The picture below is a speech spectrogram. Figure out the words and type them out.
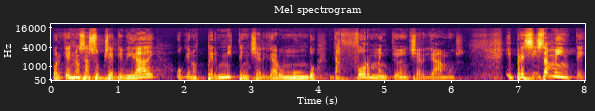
Porque é nossa subjetividade o que nos permite enxergar o mundo da forma em que o enxergamos. E precisamente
